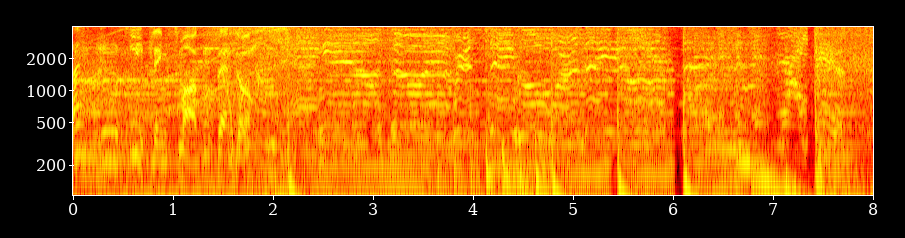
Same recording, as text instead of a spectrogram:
Frankens Lieblingsmorgensendung.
